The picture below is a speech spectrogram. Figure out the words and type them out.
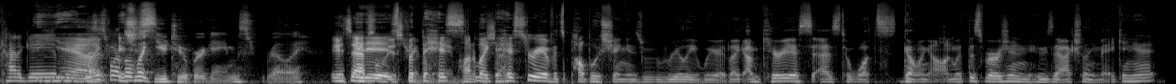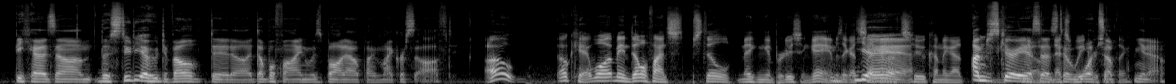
kind of game. Yeah. This is one of those just- like YouTuber games, really. it's It absolutely a is, but the his game, 100%. like the history of its publishing is really weird. Like I'm curious as to what's going on with this version and who's actually making it because um, the studio who developed it, uh, Double Fine, was bought out by Microsoft. Oh, okay. Well, I mean, Double Fine's still making and producing games. They got Yeah, Psychonauts yeah, yeah. 2 coming out. I'm just curious you know, as to what's up, something. you know,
